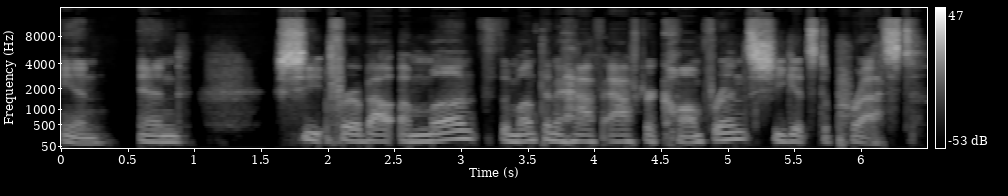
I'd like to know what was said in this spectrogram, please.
in. And she for about a month a month and a half after conference she gets depressed.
